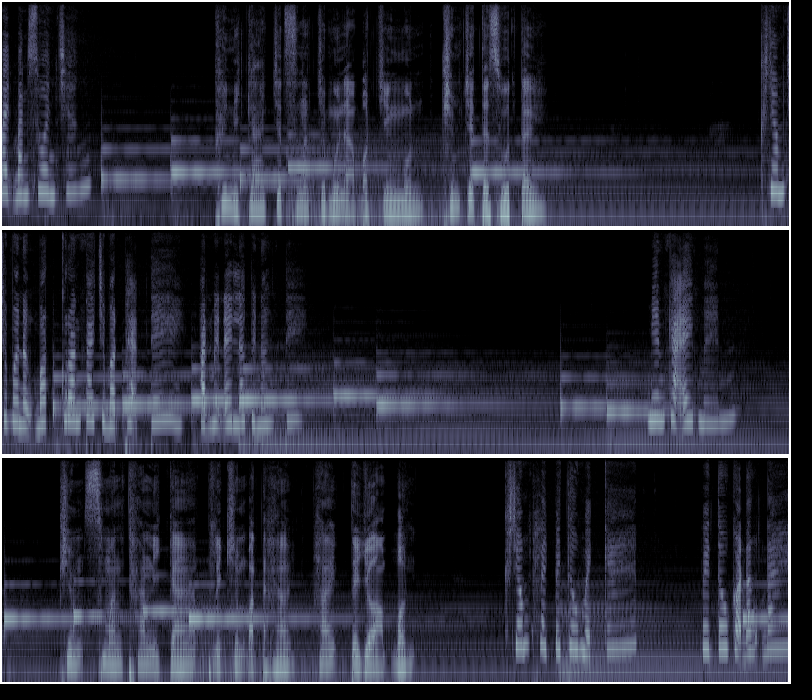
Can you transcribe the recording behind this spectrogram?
មិនបានសួរអញ្ចឹងឃើញនីកាចិត្តស្និទ្ធជាមួយនឹងអាបុតជាងមុនខ្ញុំចិត្តតែសួរទៅខ្ញុំជាមួយនឹងបត់គ្រាន់តែជាបត់ភ័ក្រទេអត់មានអីលើសពីហ្នឹងទេមានការអីមែនខ្ញុំស្មានថានីកាភ្លេចខ្ញុំបាត់ទៅហើយហើយទៅយកអាបុនខ្ញុំភ្លេចពេលទូមិនកើតពេលទូក៏ដឹងដែរ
